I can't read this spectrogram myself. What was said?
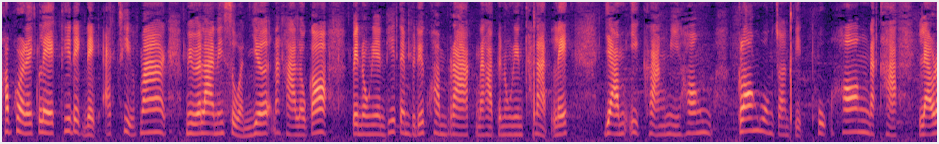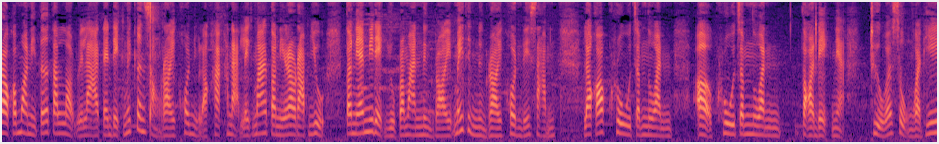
ครอบครัวเล็กๆ ที่เด็กๆแอคทีฟมาก มีเวลาในสวนเยอะนะคะ แล้วก็เป็นโรงเรียนที่เต็มไปด้วยความรักนะคะ เป็นโรงเรียนขนาดเล็ก ย้ำอีกครั้งมีห้องกล้องวงจรปิดทุกห้องนะคะ แล้วเราก็มอนิเตอร์ตลอดเวลาแต่เด็กไม่เกิน 200 คนอยู่แล้วค่ะขนาดเล็กมากตอนนี้เรารับอยู่ ตอนนี้มีเด็กอยู่ประมาณ 100 ไม่ถึง 100 คนด้วยซ้ำแล้วก็ครูจำนวนครูจำนวนต่อเด็กเนี่ยถือว่าสูงกว่าที่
